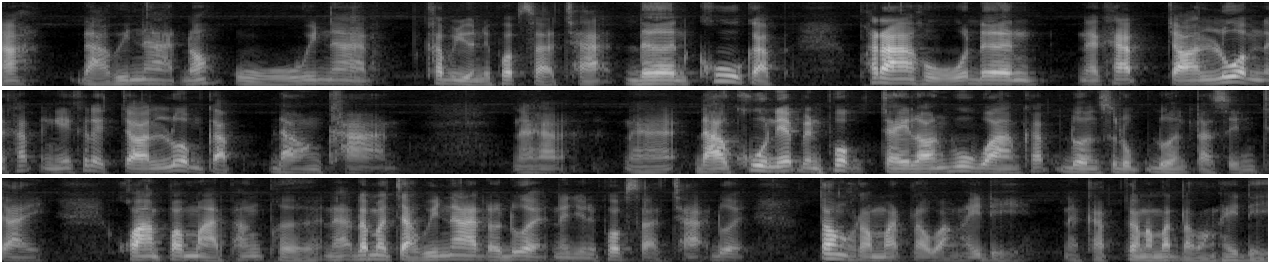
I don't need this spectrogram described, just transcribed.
นะดาววินาศเนาะโอ้วินาศเข้าไปอยู่ในภพสัตชะเดินคู่กับ พระราหูเดินนะครับจรร่วมนะครับอย่างนี้เขาเรียกจรร่วมกับดาวอังคารนะฮะนะฮะดาวคู่นี้เป็นพวกใจร้อนวู่วามครับด่วนสรุปด่วนตัดสินใจ ความประมาทพังเผอนะแล้วมาจากวินาศเราด้วยในอยู่ในภพสัตชะด้วย ต้องระมัดระวังให้ดีนะครับต้องระมัดระวังให้ดี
